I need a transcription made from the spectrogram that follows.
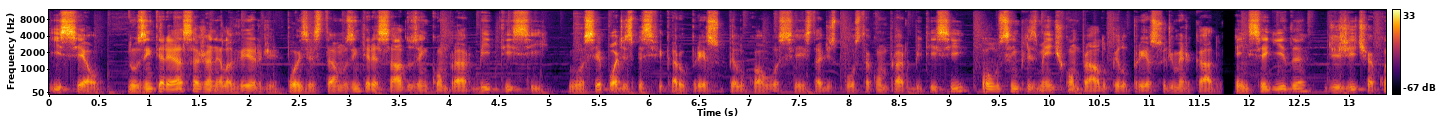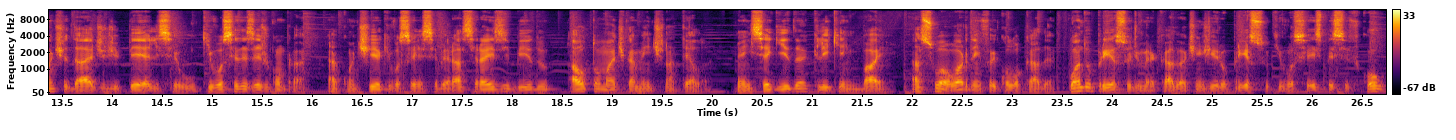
e Sell. Nos interessa a janela verde, pois estamos interessados em comprar BTC. Você pode especificar o preço pelo qual você está disposto a comprar BTC ou simplesmente comprá-lo pelo preço de mercado. Em seguida, digite a quantidade de PLCU que você deseja comprar. A quantia que você receberá será exibido automaticamente na tela. Em seguida, clique em Buy. A sua ordem foi colocada. Quando o preço de mercado atingir o preço que você especificou,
